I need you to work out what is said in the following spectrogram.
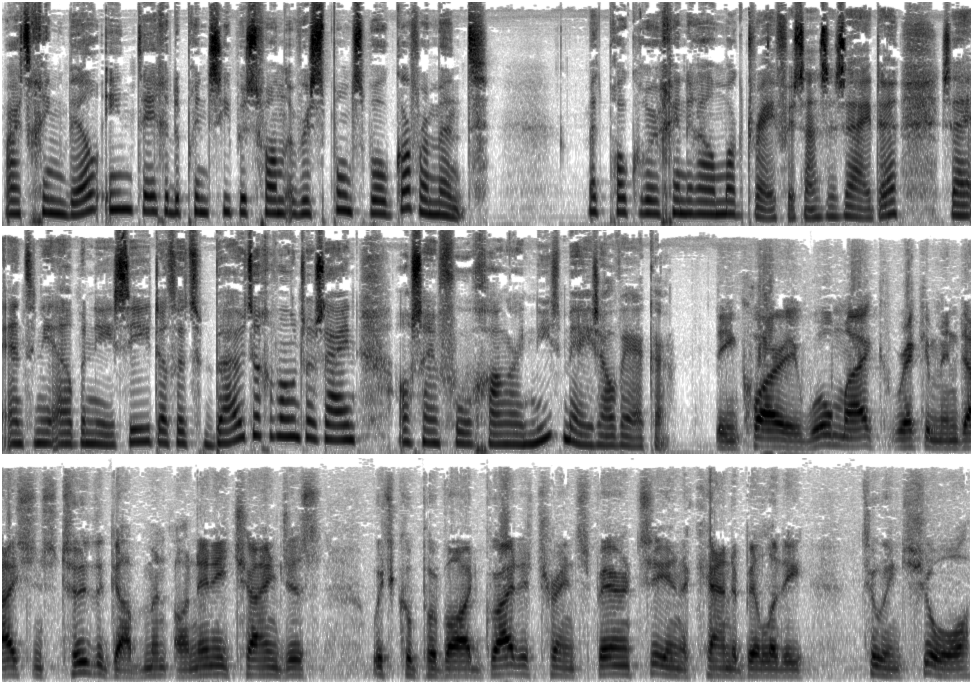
Maar het ging wel in tegen de principes van responsible government. Met procureur-generaal Mark Dreyfus aan zijn zijde zei Anthony Albanese dat het buitengewoon zou zijn als zijn voorganger niet mee zou werken. The inquiry will make recommendations to the government on any changes which could provide greater transparency and accountability to ensure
